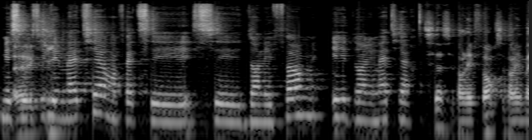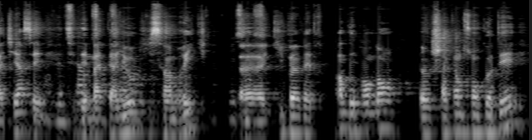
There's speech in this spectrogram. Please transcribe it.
Mais c'est euh, aussi des matières, en fait. C'est dans les formes et dans les matières. C'est ça, c'est dans les formes, c'est dans les matières. C'est des matériaux qui s'imbriquent, euh, qui peuvent être indépendants euh, chacun de son côté,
